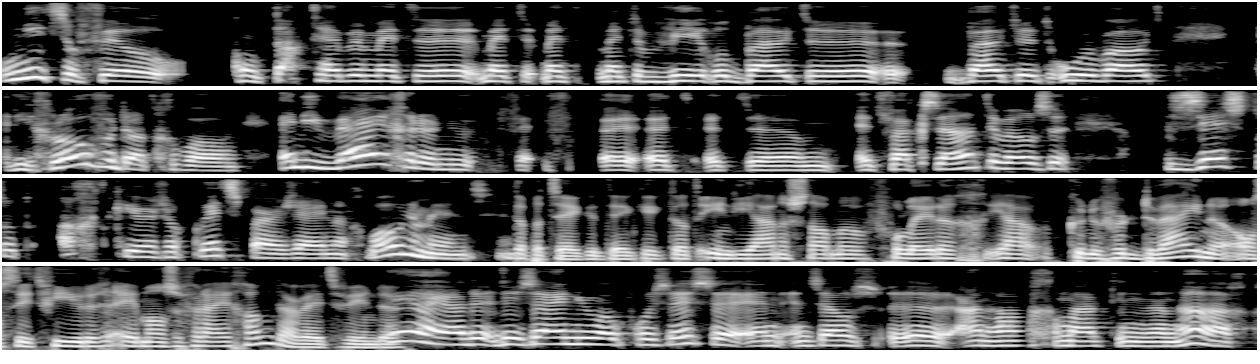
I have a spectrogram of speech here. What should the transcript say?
niet zoveel contact hebben met de, met, met, met de wereld buiten, buiten het oerwoud. Die geloven dat gewoon. En die weigeren nu het, het, het, um, het vaccin, terwijl ze zes tot acht keer zo kwetsbaar zijn dan gewone mensen. Dat betekent denk ik dat indianenstammen volledig ja, kunnen verdwijnen als dit virus eenmaal zijn vrije gang daar weet te vinden. Ja, ja er, er zijn nu ook processen en, en zelfs uh, aanhang gemaakt in Den Haag.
